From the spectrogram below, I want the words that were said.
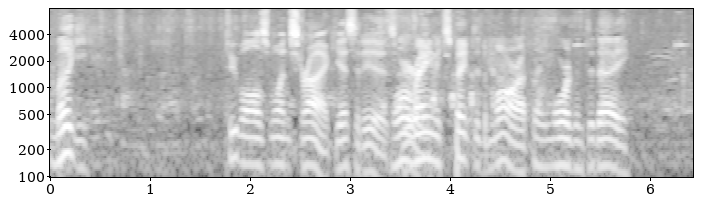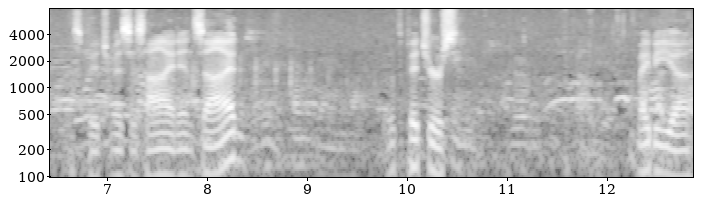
Muggy. Two balls, one strike. Yes, it is. More Very- rain expected tomorrow, I think, more than today. This pitch misses high and inside. Both pitchers maybe uh,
